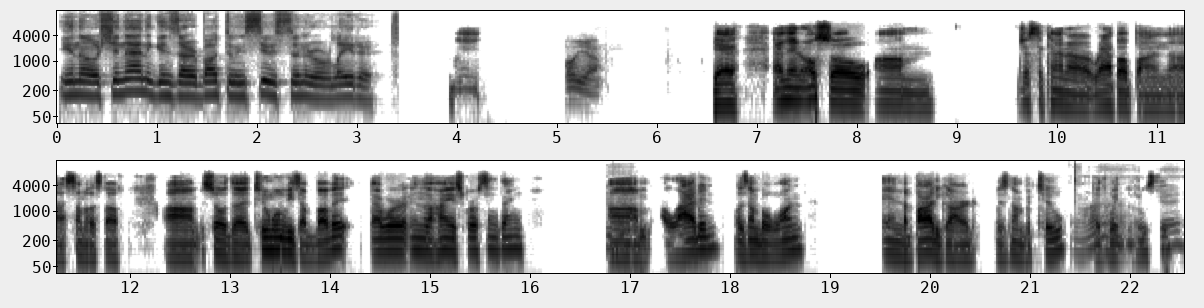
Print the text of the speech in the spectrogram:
you know, shenanigans are about to ensue sooner or later. Oh yeah. Yeah, and then also, um, just to kind of wrap up on uh, some of the stuff. Um, so the two movies above it that were in the highest grossing thing, Mhm. um, Aladdin was number one, and The Bodyguard was number two with Whitney Ah, Houston, okay.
